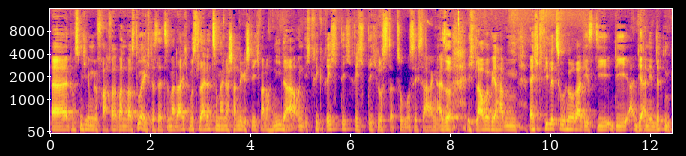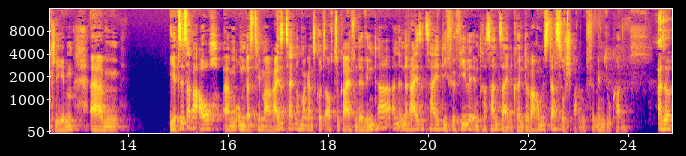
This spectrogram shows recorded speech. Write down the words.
Äh, du hast mich eben gefragt, wa- wann warst du eigentlich das letzte Mal da? Ich muss leider zu meiner Schande gestehen, ich war noch nie da und ich krieg richtig, richtig Lust dazu, muss ich sagen. Also ich glaube, wir haben echt viele Zuhörer, die, die, die, die an den Lippen kleben. Ähm, Jetzt ist aber auch, ähm, um das Thema Reisezeit noch mal ganz kurz aufzugreifen, der Winter eine Reisezeit, die für viele interessant sein könnte. Warum ist das so spannend im Yukon? Also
